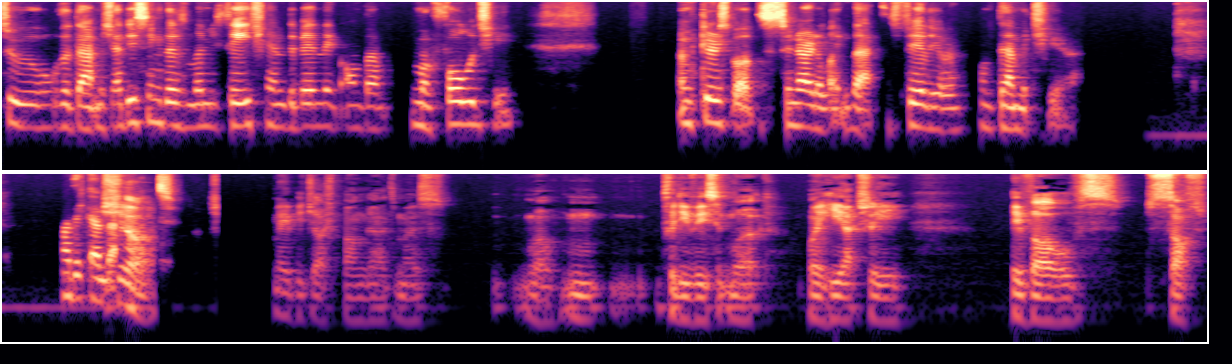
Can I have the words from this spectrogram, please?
to the damage. And do you think there's limitation depending on the morphology I'm curious about the scenario like that, the failure or damage here. I think I'm sure. Maybe Josh Bongard's most well, pretty recent work where he actually evolves soft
